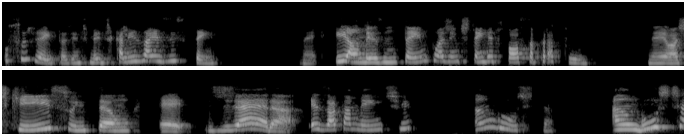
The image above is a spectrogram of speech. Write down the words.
o sujeito, a gente medicaliza a existência, né? E ao mesmo tempo a gente tem resposta para tudo. Né? Eu acho que isso, então, é, gera exatamente angústia. A angústia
